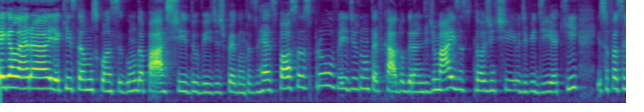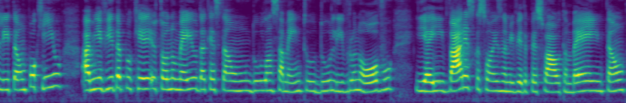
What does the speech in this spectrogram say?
Ei galera, e aqui estamos com a segunda parte do vídeo de perguntas e respostas para o vídeo não ter ficado grande demais, então a gente dividir aqui. Isso facilita um pouquinho a minha vida porque eu estou no meio da questão do lançamento do livro novo e aí várias questões na minha vida pessoal também, então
